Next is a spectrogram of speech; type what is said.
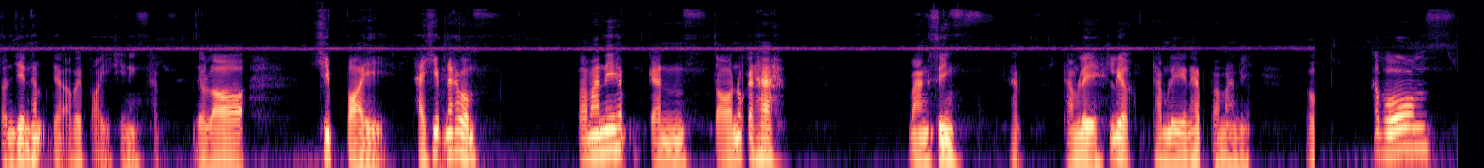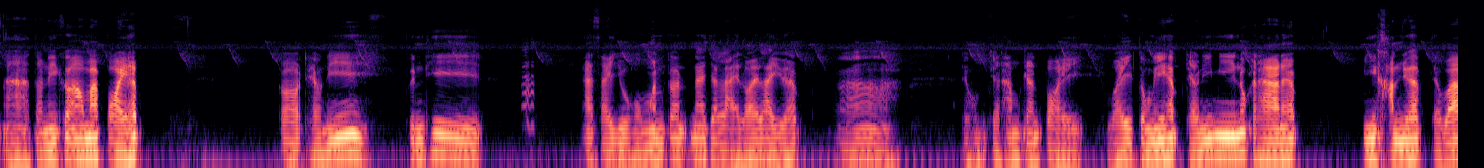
ตอนเย็นครับ เดี๋ยวเอาไปปล่อยอีกทีหนึ่งครับ เดี๋ยวรอ คลิปปล่อยถ่ายคลิปนะครับผม ประมาณนี้ครับการต่อนกกระทาวางซิงครับทำเลเลือกทำเลนะครับ ประมาณนี้ครับผมอ่าตอนนี้ก็เอามาปล่อยครับ ก็แถวนี้พื้นที่อาศัยอยู่ของมันก็น่าจะหลายร้อยไร่อยู่ครับอ่าเดี๋ยวผมจะทำการปล่อยไว้ตรงนี้ครับ แถวนี้มีนกกระทานะครับ มีคันอยู่ครับ แต่ว่า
